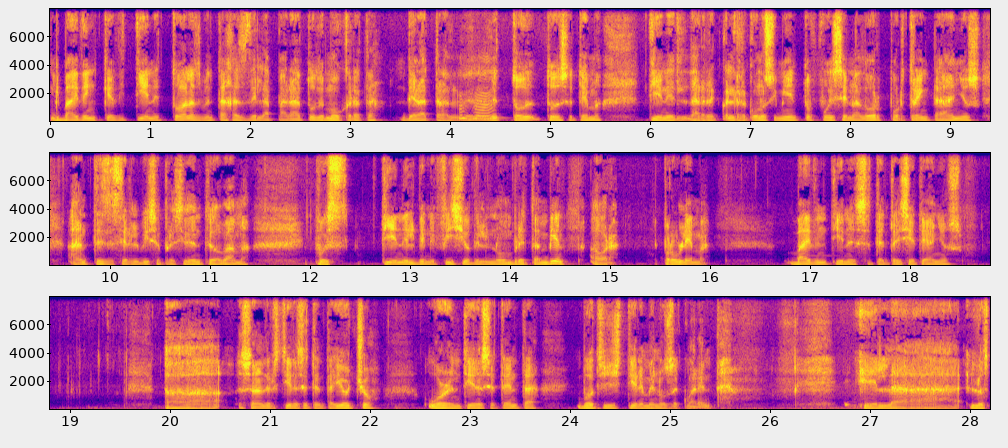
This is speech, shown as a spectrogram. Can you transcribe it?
y Biden, que tiene todas las ventajas del aparato demócrata, de, la de- de todo, todo ese tema, tiene la el reconocimiento, fue senador por 30 años antes de ser el vicepresidente de Obama, pues tiene el beneficio del nombre también. Ahora, problema, Biden tiene 77 años, ah, Sanders tiene 78, Warren tiene 70, Buttigieg tiene menos de 40 el, ah, los,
